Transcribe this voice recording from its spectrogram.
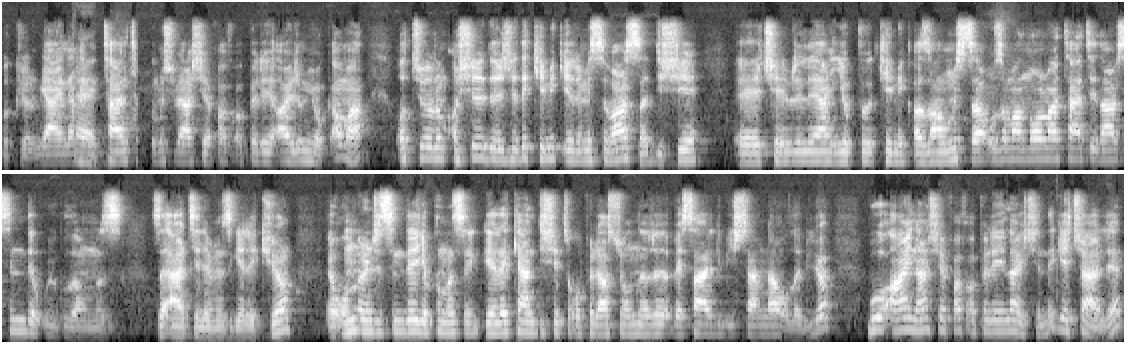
bakıyorum. Yani hani Evet. tel takılmış veya şeffaf operaya ayrım yok ama atıyorum aşırı derecede kemik erimesi varsa dişi e, çevreleyen yapı kemik azalmışsa o zaman normal tel tedavisini de uygulamamızı ertelememiz gerekiyor. E, onun öncesinde yapılması gereken diş eti operasyonları vesaire gibi işlemler olabiliyor. Bu aynen şeffaf operaylar için de geçerli.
